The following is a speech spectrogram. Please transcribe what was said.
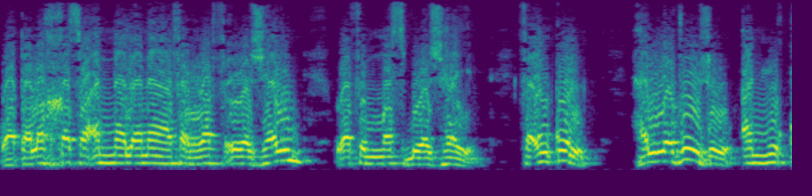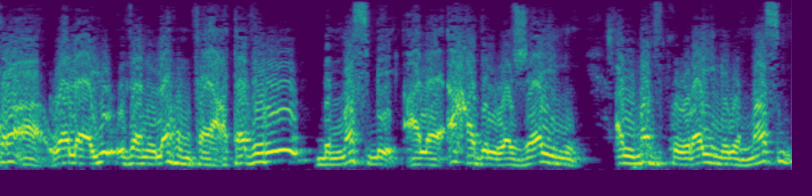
وتلخص أن لنا في الرفع وجهين وفي النصب وجهين فإن قلت هل يجوز أن يقرأ ولا يؤذن لهم فيعتذروا؟ بالنصب على أحد الوجهين المذكورين للنصب.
